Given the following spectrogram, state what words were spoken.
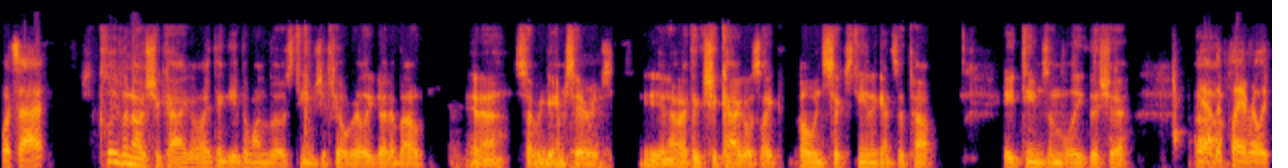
What's that? Cleveland or Chicago. I think either one of those teams you feel really good about in a seven game mm-hmm. series. Mm-hmm. You know, I think Chicago's like 0 and 16 against the top eight teams in the league this year. Yeah, they're um, playing really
